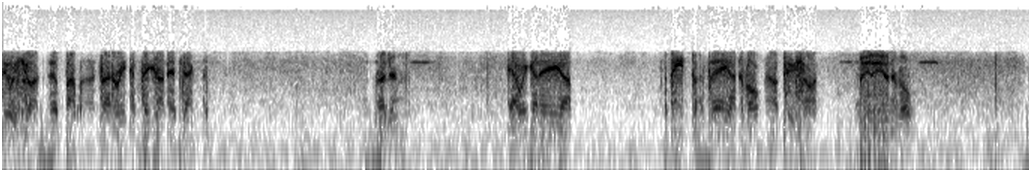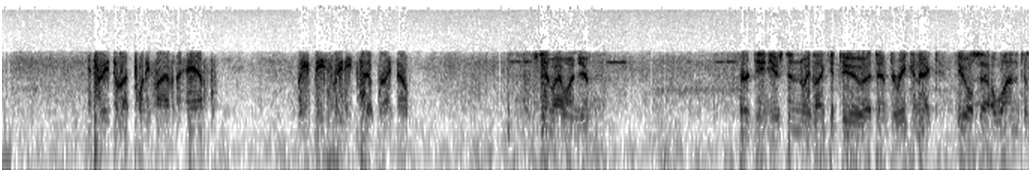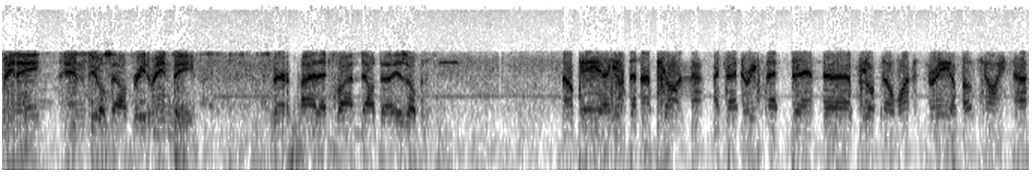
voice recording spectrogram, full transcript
zip. I'm going to try to reconfigure on that, Jack. Roger. Yeah, we got a uh, the main A undervolt now too, Sean. Main A undervolt. It's reading about 25 and a half. Main B's reading zip right now. Stand by one, Jim. 13 Houston, we'd like you to attempt to reconnect fuel cell 1 to main A and fuel cell 3 to main B. Verify that quad delta is open. Okay, uh, Houston, I'm showing, uh, I tried to reset and uh, fuel cell 1 and 3 are both showing uh,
